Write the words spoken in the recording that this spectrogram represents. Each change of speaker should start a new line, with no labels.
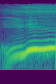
You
